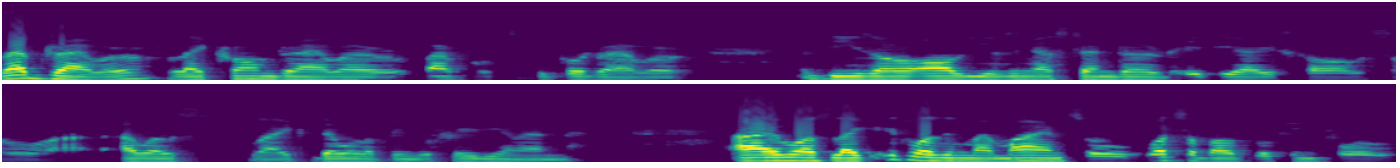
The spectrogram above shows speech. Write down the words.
WebDriver like Chrome driver, Firefox Gecko driver. These are all using a standard APIs call. So I was like developing Rufaydium, and I was like it was in my mind. So what's about looking for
